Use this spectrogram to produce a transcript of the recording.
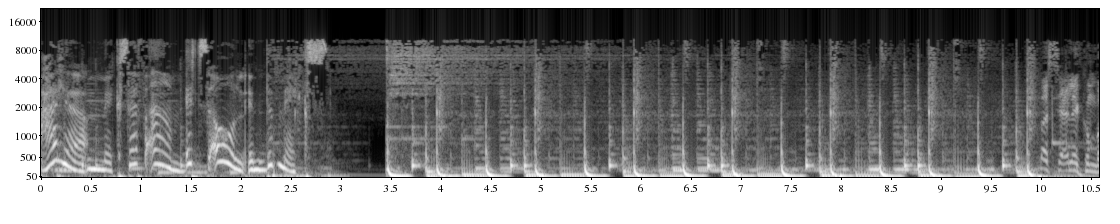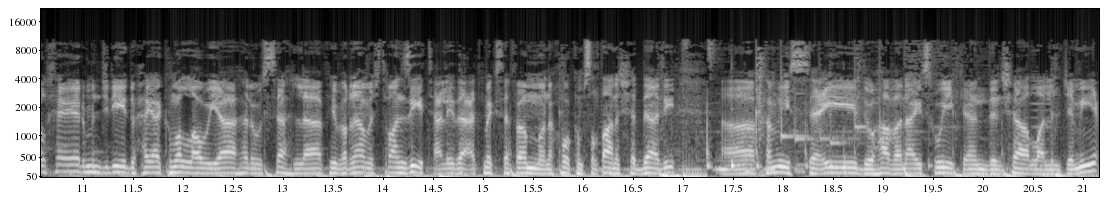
على ميكس اف ام. it's all in the mix مسي عليكم بالخير من جديد وحياكم الله ويا أهلا وسهلا في برنامج ترانزيت على إذاعة مكس اف ام وأنا أخوكم سلطان الشدادي. آه خميس سعيد وهذا nice weekend إن شاء الله للجميع.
